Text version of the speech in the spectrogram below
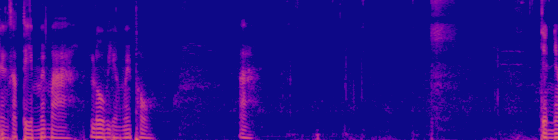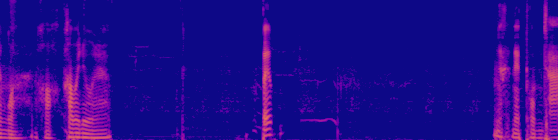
ยังสตรีมไม่มา รูปยังไม่โผล่อะ เจนยังวะ ขอเข้าไปดูนะครับปึ๊บเน็ตผมช้า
